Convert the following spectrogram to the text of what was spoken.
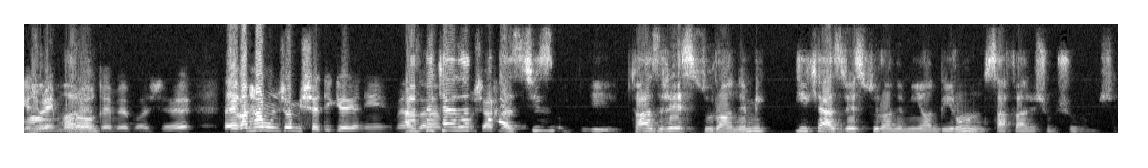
یه جوری آره. مراقبه باشه. دقیقا همونجا میشه دیگه. یعنی از چیز میگی؟ تو از رستورانه میگی که از رستوران میان بیرون سفرشون شروع میشه.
